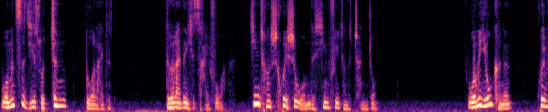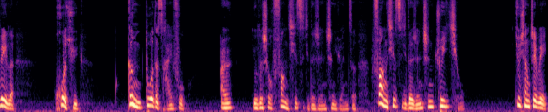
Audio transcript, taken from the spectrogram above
我们自己所争夺来的、得来的一些财富啊，经常是会使我们的心非常的沉重。我们有可能会为了获取更多的财富，而有的时候放弃自己的人生原则，放弃自己的人生追求，就像这位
